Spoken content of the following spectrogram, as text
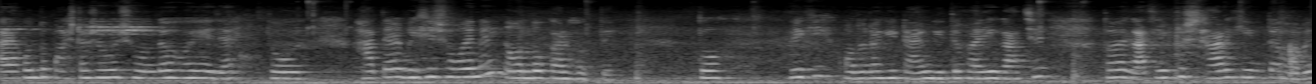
আর এখন তো পাঁচটার সময় সন্ধ্যা হয়ে যায়, তো হাতে আর বেশি সময় নেই অন্ধকার হতে। তো দেখি কতটা কি টাইম দিতে পারি গাছে। তবে গাছে একটু সার কিনতে হবে,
